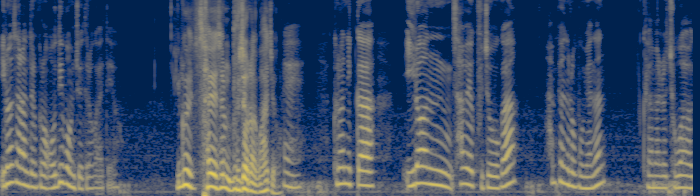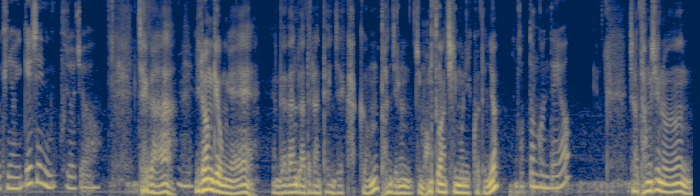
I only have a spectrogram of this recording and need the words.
이런 사람들은 그럼 어디 범주에 들어가야 돼요? 이거 사회에서는 루저라고 하죠. 네. 그러니까 이런 사회 구조가 한편으로 보면은 그야말로 조화와 균형이 깨진 구조죠. 제가 음. 이런 경우에 내담자들한테 이제 가끔 던지는 좀 엉뚱한 질문이 있거든요. 어떤 건데요? 자, 당신은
